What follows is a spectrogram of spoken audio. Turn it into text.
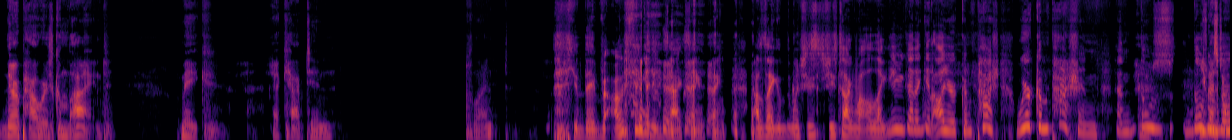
their powers combined make a Captain Planet. they, I was thinking the exact same thing. I was like, when she's she's talking about, like, you got to get all your compassion. We're compassion, and those those you ones are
